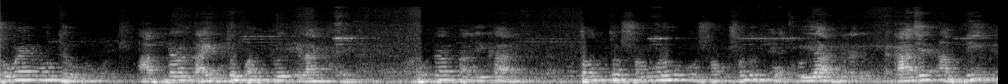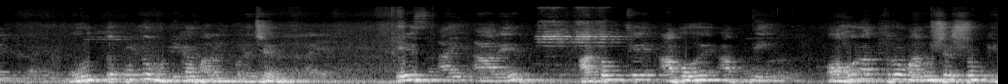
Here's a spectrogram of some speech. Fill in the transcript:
সময়ের মধ্যেও আপনার দায়িত্বপ্রাপ্ত এলাকায় ভোটার তালিকার তথ্য সংগ্রহ ও সংশোধন প্রক্রিয়ার কাজে আপনি গুরুত্বপূর্ণ ভূমিকা পালন করেছেন। এসআইআর এর আতঙ্কে আবহে আপনি অহরাত্র মানুষের সঙ্গে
